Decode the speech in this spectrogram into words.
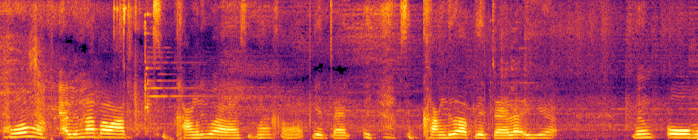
เพราะอะไรน่ประมาณ สิบครั้งดีกว่าสิบห้าครั้งเปลี่ยนใจสิบครั้งดีกว่าเปลี่ยนใจแล้วไอ้เหี้ยแม่งโอ้โห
